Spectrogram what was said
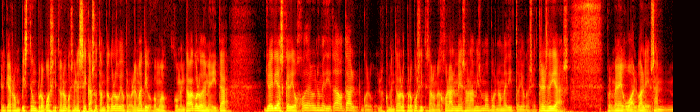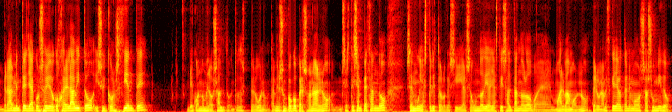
el que rompiste un propósito, ¿no? Pues en ese caso tampoco lo veo problemático, como comentaba con lo de meditar. Yo hay días que digo, joder, hoy no he meditado, tal. Los comentaba los propósitos, a lo mejor al mes ahora mismo, pues no medito, yo qué sé, tres días. Pues me da igual, ¿vale? O sea, realmente ya he conseguido coger el hábito y soy consciente de cuando me lo salto. Entonces, pero bueno, también es un poco personal, ¿no? Si estáis empezando, sed muy estricto, lo que si el segundo día ya estáis saltándolo, pues mal vamos, ¿no? Pero una vez que ya lo tenemos asumido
